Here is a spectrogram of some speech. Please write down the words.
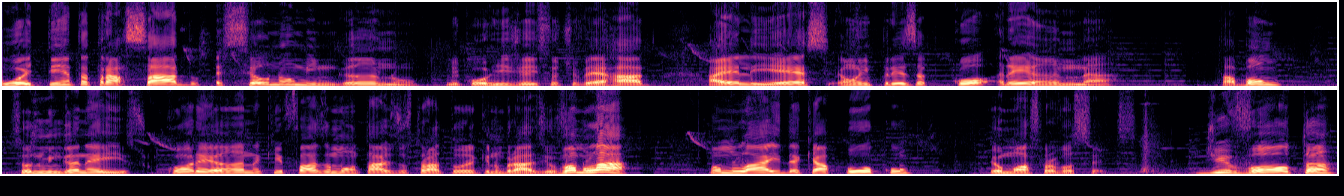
o 80 traçado, é, se eu não me engano, me corrija aí se eu estiver errado, a LS é uma empresa coreana, tá bom? Se eu não me engano é isso, coreana que faz a montagem dos tratores aqui no Brasil. Vamos lá? Vamos lá e daqui a pouco eu mostro para vocês. De volta,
